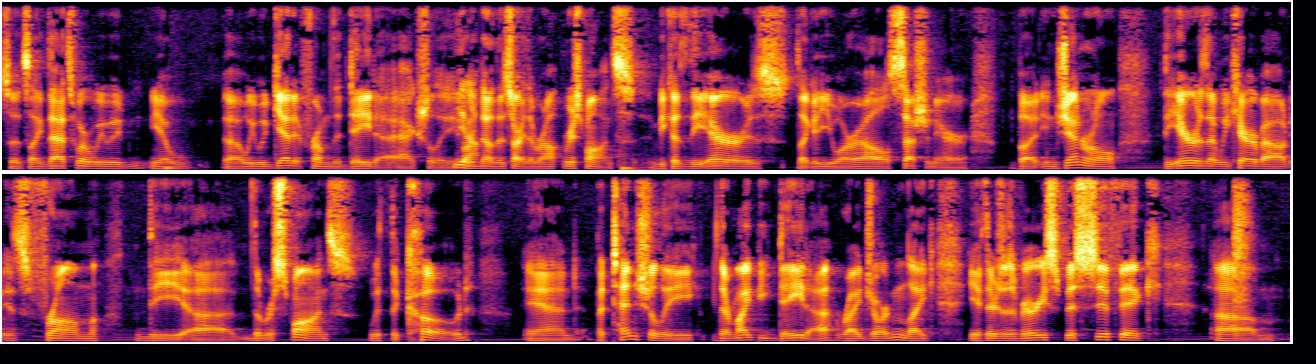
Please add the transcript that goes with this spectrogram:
So it's like that's where we would you know uh, we would get it from the data actually. Yeah. Or, no, the, sorry, the response because the error is like a URL session error. But in general, the errors that we care about is from the uh, the response with the code and potentially there might be data, right, Jordan? Like if there's a very specific um,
